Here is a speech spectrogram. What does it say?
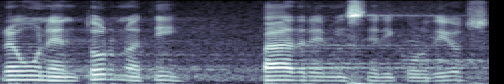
Reúne en torno a ti, Padre misericordioso,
